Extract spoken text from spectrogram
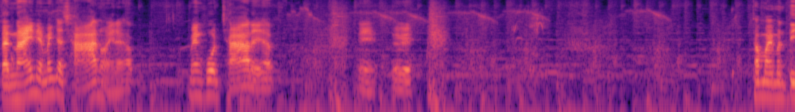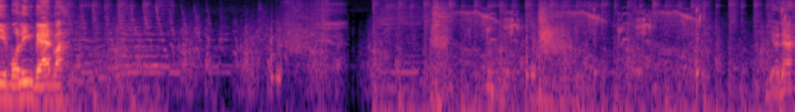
แต่ไนท์เนี่ยแม่งจะช้าหน่อยนะครับ แม่งโคตรช้าเลยครับนี่เลยทำไมมันตีโบลิ่งแบดวะเดี๋ยวนะ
